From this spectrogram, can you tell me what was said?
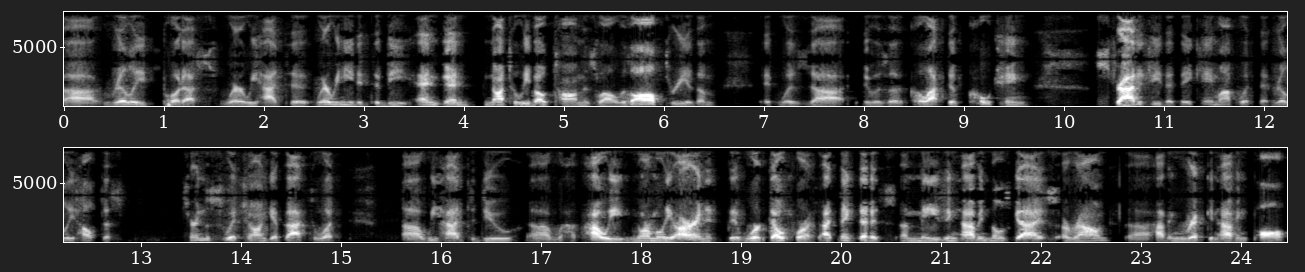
uh, really put us where we had to, where we needed to be, and and not to leave out Tom as well. It was all three of them. It was uh, it was a collective coaching strategy that they came up with that really helped us turn the switch on, get back to what uh, we had to do, uh, how we normally are, and it, it worked out for us. I think that it's amazing having those guys around, uh, having Rick and having Paul.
